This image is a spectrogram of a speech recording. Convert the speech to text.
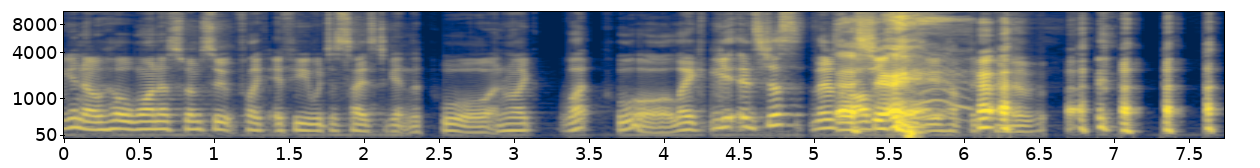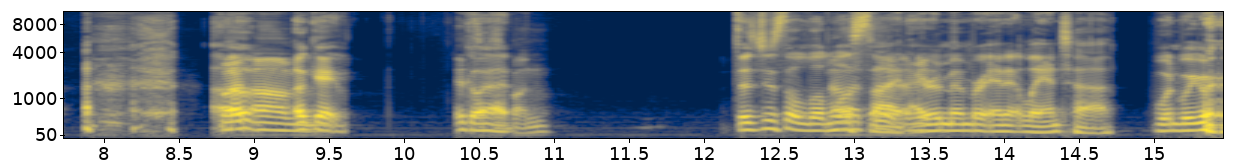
you know, he'll want a swimsuit for like if he decides to get in the pool. And we're like, what pool? Like it's just there's Uh, all sure. these things you have to kind of But, Um, um, okay, it's Go just ahead. fun. There's just a little No, aside. I I, remember in Atlanta when we were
